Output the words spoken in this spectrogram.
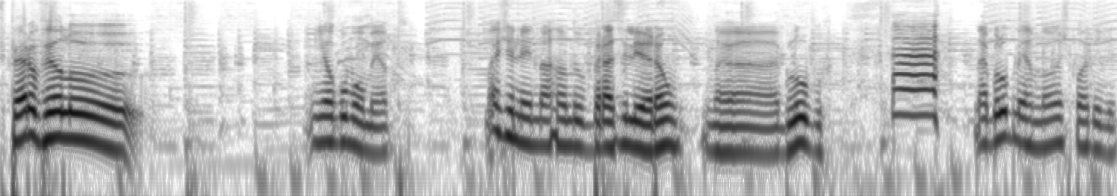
Espero vê-lo em algum momento. Imagina ele narrando Brasileirão na Globo. Ah, na Globo mesmo, não no Sport TV.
